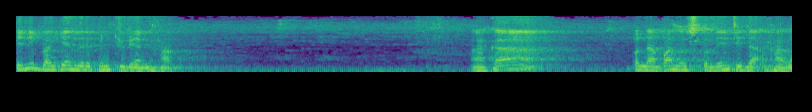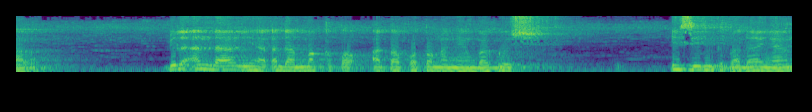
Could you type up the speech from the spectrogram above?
ini bagian dari pencurian hak. Maka pendapat seperti ini tidak halal. Bila anda lihat ada makto atau potongan yang bagus, izin kepada yang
